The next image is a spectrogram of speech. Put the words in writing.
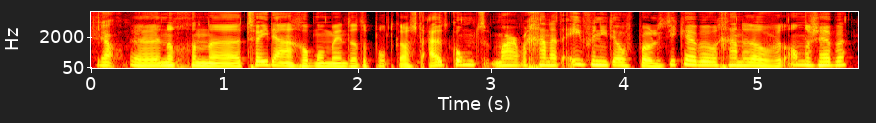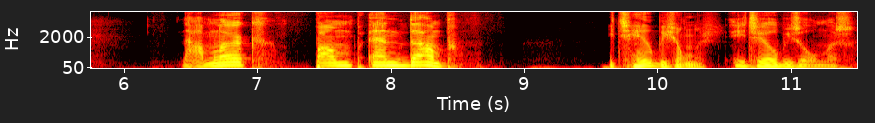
Ja. Eh, nog een twee dagen op het moment dat de podcast uitkomt. Maar we gaan het even niet over politiek hebben. We gaan het over wat anders hebben. Namelijk pump en dump. Iets heel bijzonders. Iets heel bijzonders.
